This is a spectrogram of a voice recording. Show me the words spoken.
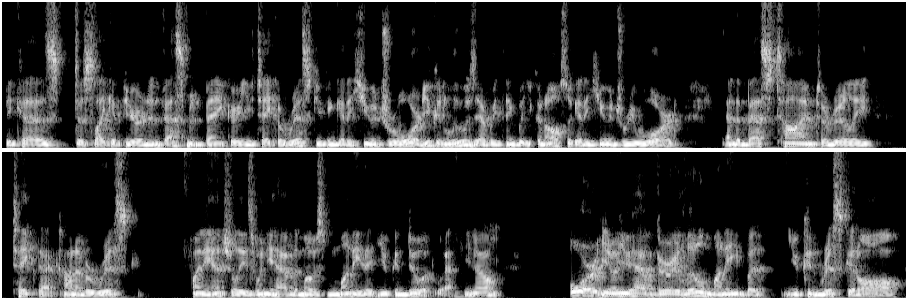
because just like if you're an investment banker, you take a risk, you can get a huge reward. You can lose everything, but you can also get a huge reward. And the best time to really take that kind of a risk financially is when you have the most money that you can do it with, you know. Or, you know, you have very little money, but you can risk it all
